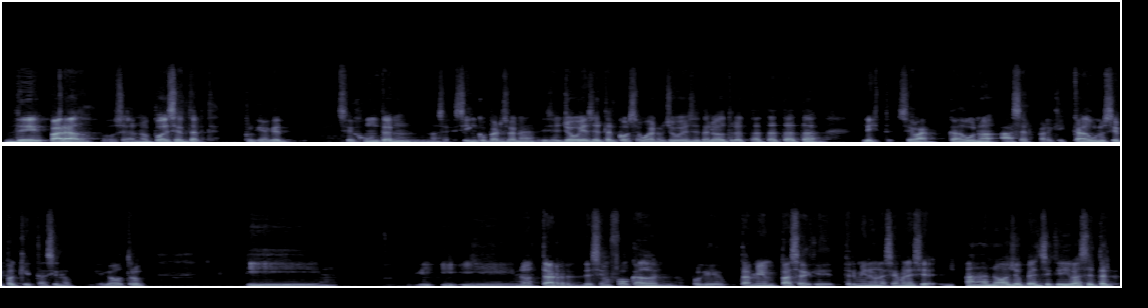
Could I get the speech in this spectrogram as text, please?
de parado, o sea, no puedes sentarte, porque acá se juntan, no sé, cinco personas, dice, yo voy a hacer tal cosa, bueno, yo voy a hacer tal otra, ta, ta, ta, ta, listo, se van, cada uno a hacer, para que cada uno sepa qué está haciendo el otro, y, y, no estar desenfocado, en, porque también pasa que termina una semana y dice, ah, no, yo pensé que iba a hacer tal,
